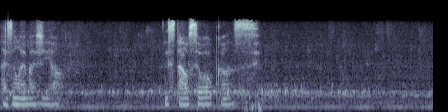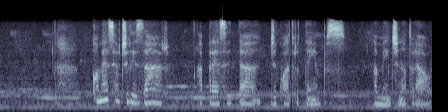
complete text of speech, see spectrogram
Mas não é magia. Está ao seu alcance. Comece a utilizar a prece da, de quatro tempos, a mente natural.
